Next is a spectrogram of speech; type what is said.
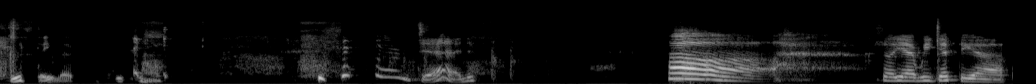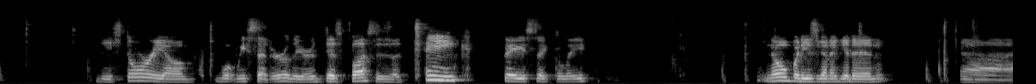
True statement. I'm dead. Ah, so yeah, we get the uh, the story of what we said earlier. This bus is a tank, basically. Nobody's gonna get in, uh,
